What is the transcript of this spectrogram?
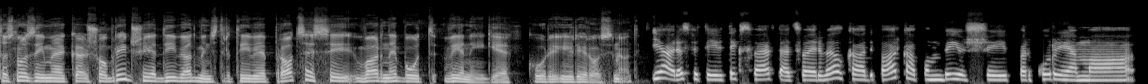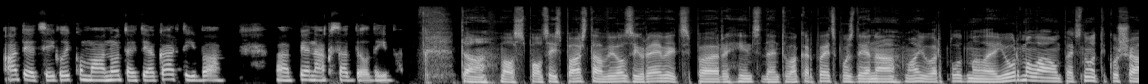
Tas nozīmē, ka šobrīd šie divi administratīvie procesi var nebūt vienīgie, kuri ir ierosināti. Jā, respektīvi tiks vērtēts, vai ir vēl kādi pārkāpumi bijuši, par kuriem uh, attiecīgi likumā noteiktajā kārtībā pienāks atbildība. Tā valsts policijas pārstāvja Ilzija Rēvits par incidentu vakar pēcpusdienā Majora pludmalē Jūrmalā un pēc notikušā,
